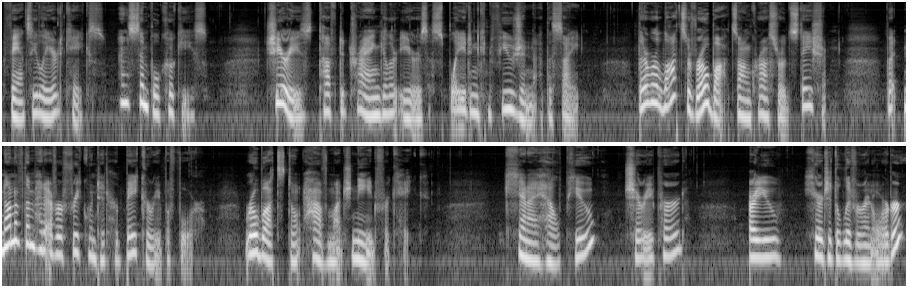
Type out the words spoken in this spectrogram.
fancy layered cakes, and simple cookies. Cheery's tufted triangular ears splayed in confusion at the sight. There were lots of robots on Crossroads Station, but none of them had ever frequented her bakery before. Robots don't have much need for cake. Can I help you? Cheery purred. Are you here to deliver an order?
